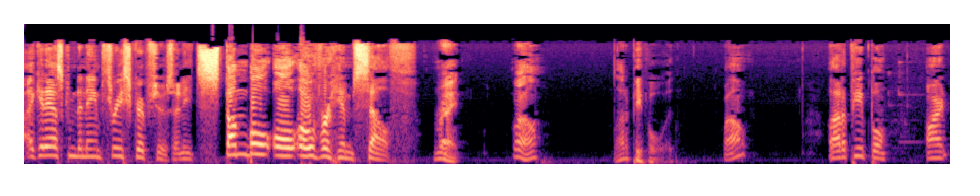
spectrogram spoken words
I could ask him to name three scriptures, and he'd stumble all over himself. Right. Well, a lot of people would. Well, a lot of people aren't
